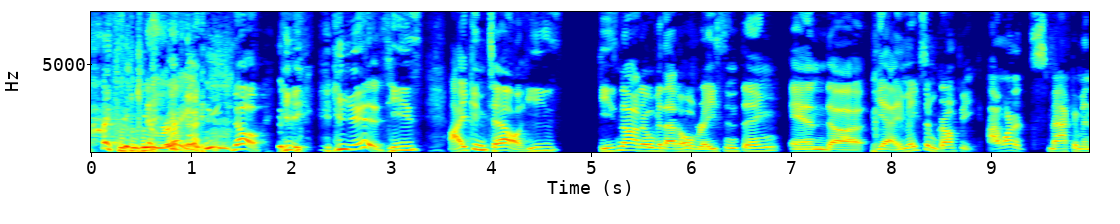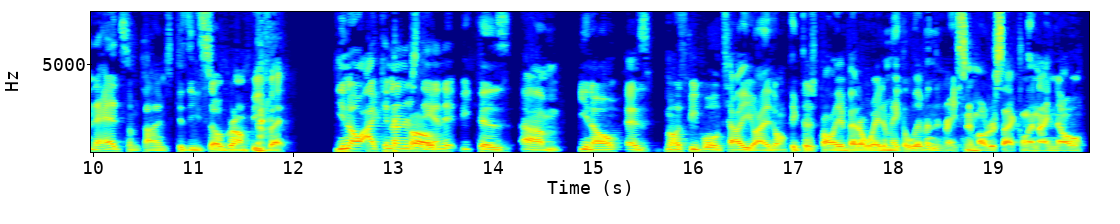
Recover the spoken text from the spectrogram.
I think you're right. no, he he is. He's. I can tell. He's he's not over that whole racing thing, and uh, yeah, it makes him grumpy. I want to smack him in the head sometimes because he's so grumpy. But you know, I can understand oh. it because um, you know, as most people will tell you, I don't think there's probably a better way to make a living than racing a motorcycle. And I know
